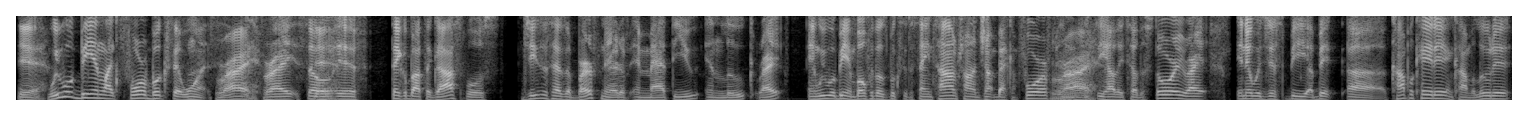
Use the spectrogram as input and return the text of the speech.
Yeah. we would be in like four books at once. Right. Right. So Yeah. if think about the Gospels, Jesus has a birth narrative in Matthew and Luke, right? And we would be in both of those books at the same time, trying to jump back and forth and Right. see how they tell the story, right? And it would just be a bit uh, complicated and convoluted.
